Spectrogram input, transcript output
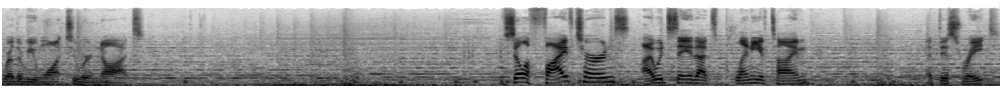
whether we want to or not. We still have five turns. I would say that's plenty of time at this rate.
